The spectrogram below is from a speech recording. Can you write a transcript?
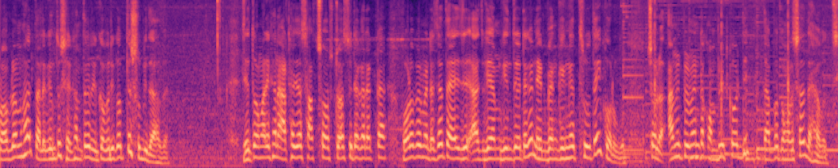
প্রবলেম হয়, তাহলে কিন্তু সেখান থেকে রিকভারি করতে সুবিধা হবে। যেহেতু আমার এখানে আট হাজার সাতশো অষ্টআশি টাকার একটা বড় পেমেন্ট আছে, তাই আজকে আমি কিন্তু এটাকে নেট ব্যাঙ্কিংয়ের থ্রুতেই করব। চলো, আমি পেমেন্টটা কমপ্লিট করে দিই, তারপর তোমাদের সাথে দেখা হচ্ছে।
